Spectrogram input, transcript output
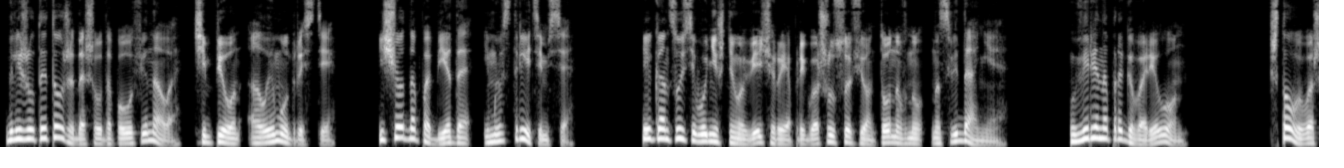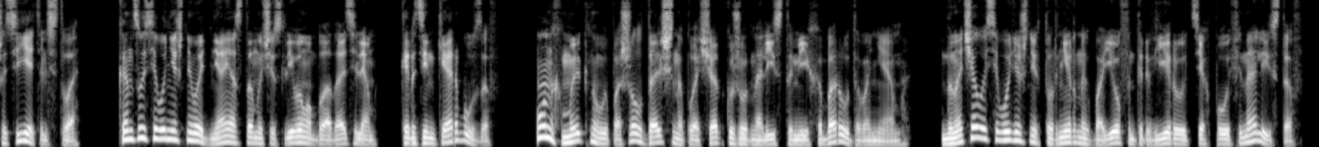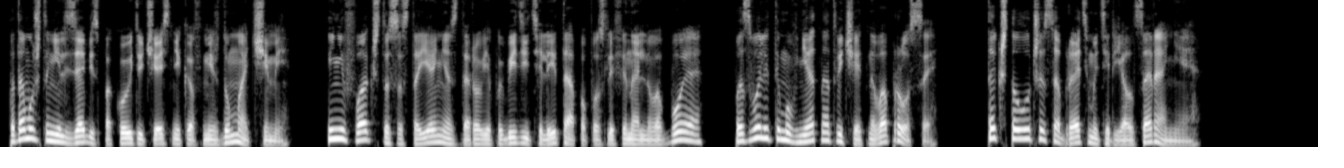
«Гляжу, ты тоже дошел до полуфинала, чемпион Алой Мудрости. Еще одна победа, и мы встретимся. И к концу сегодняшнего вечера я приглашу Софью Антоновну на свидание». Уверенно проговорил он. «Что вы, ваше сиятельство, к концу сегодняшнего дня я стану счастливым обладателем картинки арбузов. Он хмыкнул и пошел дальше на площадку журналистами и их оборудованием. До начала сегодняшних турнирных боев интервьюируют всех полуфиналистов, потому что нельзя беспокоить участников между матчами. И не факт, что состояние здоровья победителя этапа после финального боя позволит ему внятно отвечать на вопросы. Так что лучше собрать материал заранее.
